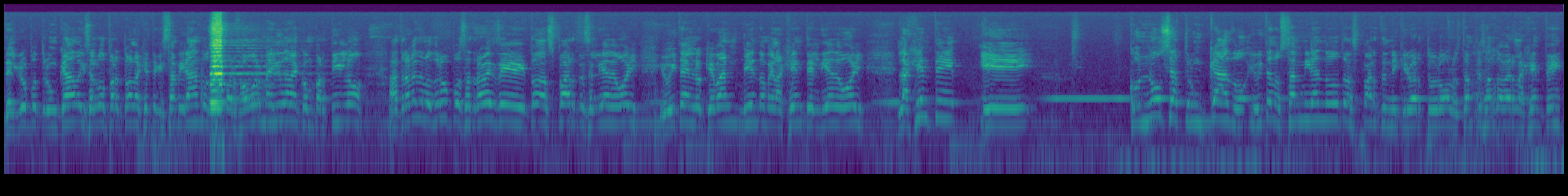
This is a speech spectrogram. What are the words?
del grupo Truncado. Y saludos para toda la gente que está mirando. Por favor me ayudan a compartirlo a través de los grupos, a través de todas partes el día de hoy. Y ahorita en lo que van viéndome la gente el día de hoy, la gente. eh, conoce a Truncado. Y ahorita lo están mirando en otras partes, mi querido Arturo, lo está empezando a ver la gente.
